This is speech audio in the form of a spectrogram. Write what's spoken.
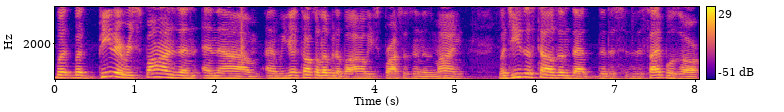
but but peter responds and and um and we did talk a little bit about how he's processing his mind but jesus tells him that the, the disciples are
